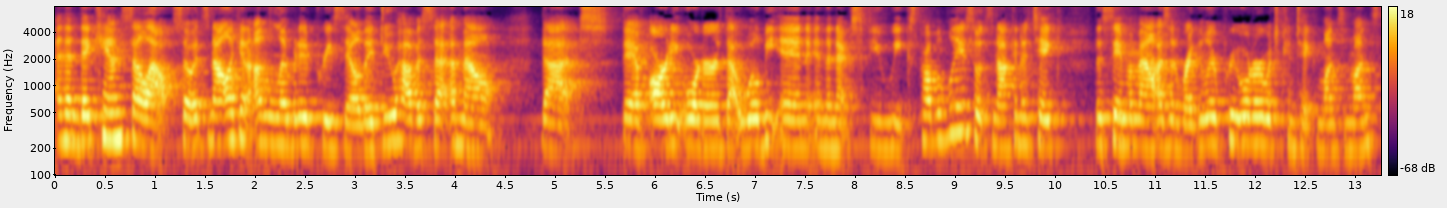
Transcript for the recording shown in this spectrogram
And then they can sell out. So it's not like an unlimited pre-sale. They do have a set amount that they have already ordered that will be in in the next few weeks probably. So it's not gonna take the same amount as a regular pre-order, which can take months and months.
